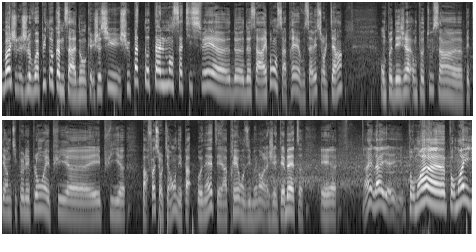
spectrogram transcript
Moi, je, le vois plutôt comme ça. Donc, je suis, suis pas totalement satisfait euh, de, sa réponse. Après, vous savez, sur le terrain. On peut déjà, on peut tous hein, péter un petit peu les plombs et puis, euh, et puis parfois sur le terrain on n'est pas honnête et après on se dit mais non là j'ai été bête. Et ouais, là pour moi pour moi il,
